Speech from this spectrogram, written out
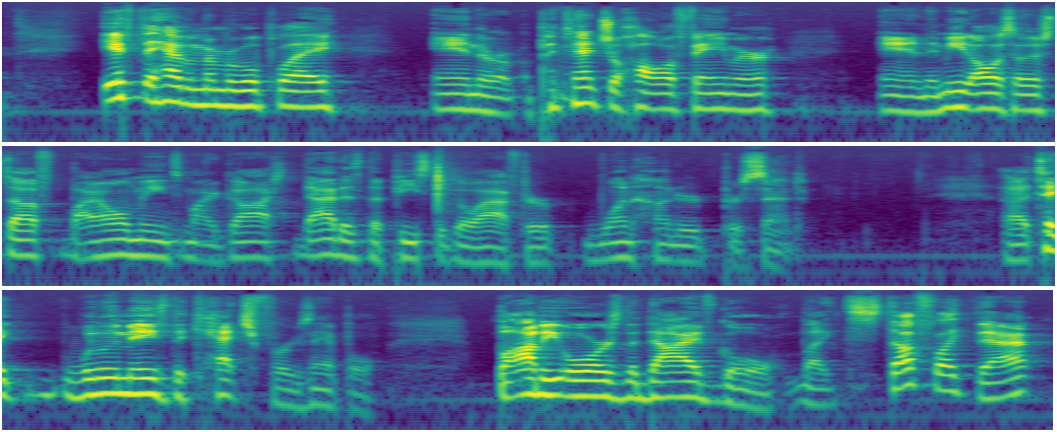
If they have a memorable play and they're a potential Hall of Famer and they meet all this other stuff, by all means, my gosh, that is the piece to go after 100%. Uh, take Willie Mays the catch, for example. Bobby Orr's the dive goal. Like stuff like that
